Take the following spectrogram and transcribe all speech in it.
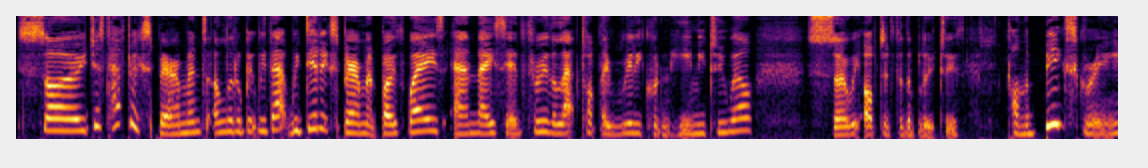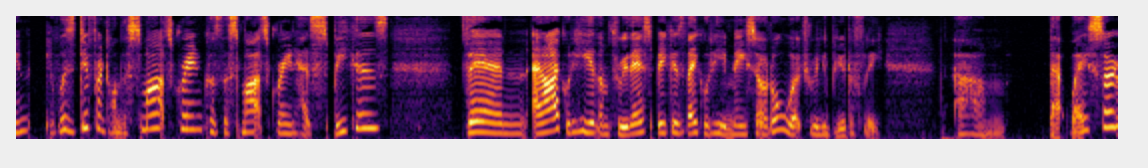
So you just have to experiment a little bit with that. We did experiment both ways, and they said through the laptop they really couldn't hear me too well. So we opted for the Bluetooth. On the big screen, it was different on the smart screen because the smart screen has speakers. Then, and I could hear them through their speakers, they could hear me, so it all worked really beautifully um, that way. So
